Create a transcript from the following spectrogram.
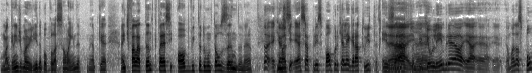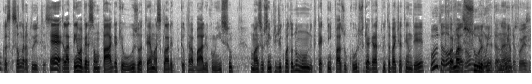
uma grande maioria da população ainda, né? Porque a gente fala tanto que parece óbvio que todo mundo está usando, né? Não, é que eu Mas- acho que essa é a principal porque ela é gratuita. Exato, E né? Que eu lembro é, é, é, é uma das poucas que são gratuitas. É, ela tem uma versão paga que eu uso até, mas claro, porque eu trabalho com isso. Mas eu sempre digo para todo mundo que até quem faz o curso, que a gratuita vai te atender Puta, de louco, forma absurda, muita, né? muita coisa.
